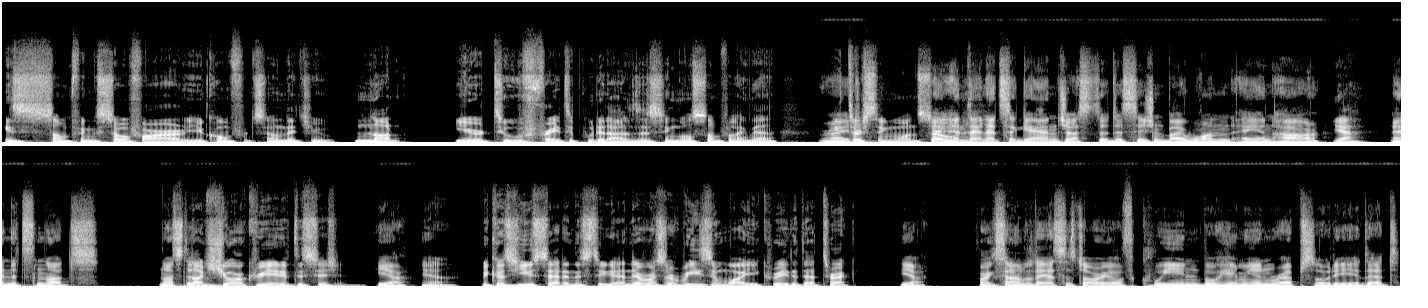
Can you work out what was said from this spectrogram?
is something so far out of your comfort zone that you not you're too afraid to put it out as a single, something like that? Right. Interesting one. So and then it's again just a decision by one A and R, yeah, and it's not not it's the, not your creative decision. yeah Yeah, because you sat in the studio and there was a reason why you created that track. yeah. For example, So- there's a story of Queen Bohemian Rhapsody that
